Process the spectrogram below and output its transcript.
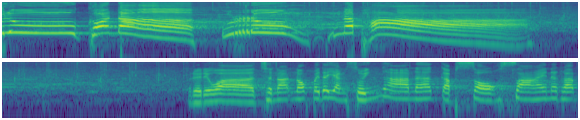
blue corner, รุ่งนภาเรียกได้ว่าชนะน็อกไปได้อย่างสวยงามนะฮะกับศอกซ้ายนะครับ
